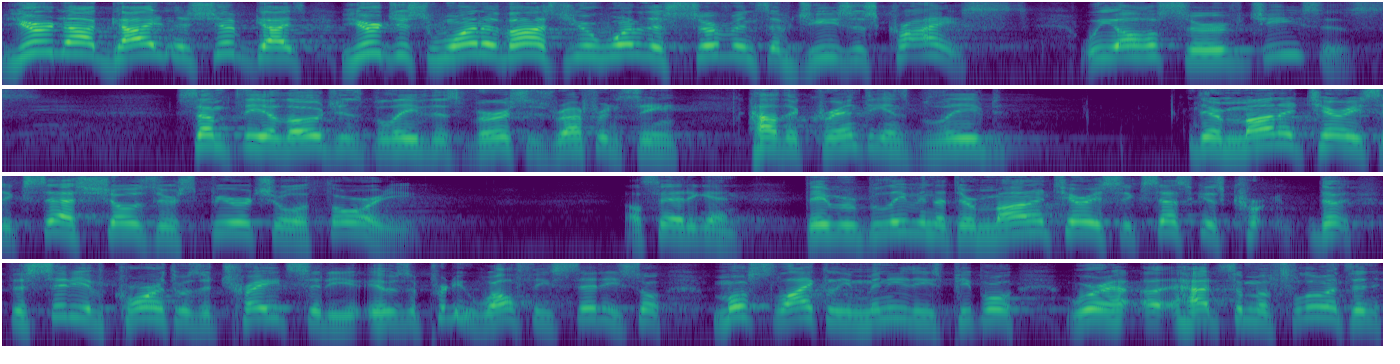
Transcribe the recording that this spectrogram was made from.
you're not guiding the ship, guys. You're just one of us. You're one of the servants of Jesus Christ. We all serve Jesus. Some theologians believe this verse is referencing how the Corinthians believed their monetary success shows their spiritual authority. I'll say it again. They were believing that their monetary success, because the, the city of Corinth was a trade city, it was a pretty wealthy city. So, most likely, many of these people were, uh, had some affluence, and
